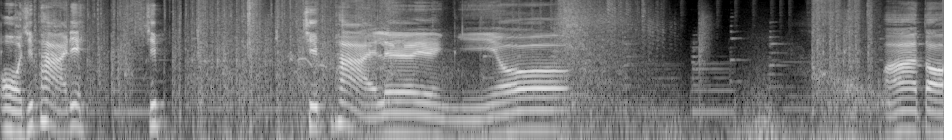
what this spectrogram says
โอ้ชิปหายดิ ชิป ชิปหายเลยอย่างงี้โอ้มาต่อ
